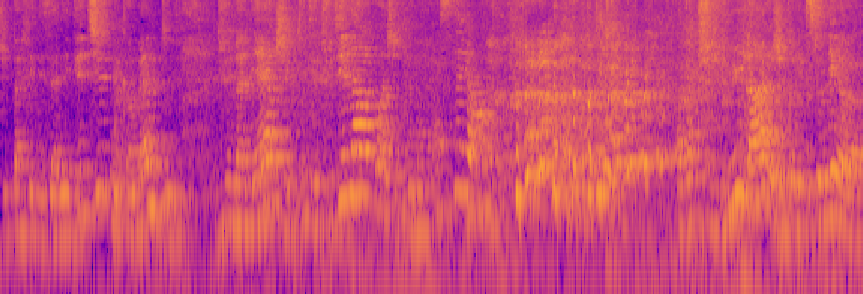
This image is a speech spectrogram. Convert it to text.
j'ai pas fait des années d'études, mais quand même, d'une- d'une manière, j'ai tout étudié là, quoi. J'ai vraiment pensé, hein. Avant que je suis venue, là, j'ai collectionné euh,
